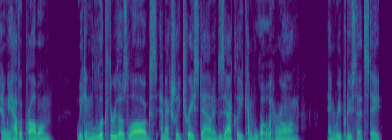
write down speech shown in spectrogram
and we have a problem, we can look through those logs and actually trace down exactly kind of what went wrong and reproduce that state.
